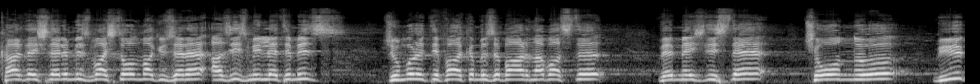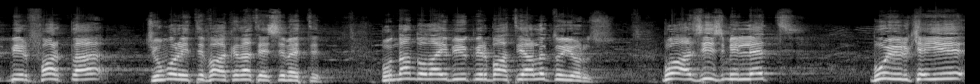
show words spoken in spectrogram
kardeşlerimiz başta olmak üzere aziz milletimiz Cumhur İttifakımızı bağrına bastı ve mecliste çoğunluğu büyük bir farkla Cumhur İttifakı'na teslim etti. Bundan dolayı büyük bir bahtiyarlık duyuyoruz. Bu aziz millet bu ülkeyi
